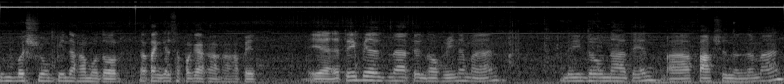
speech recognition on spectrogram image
Lumabas yung pinaka motor. Natanggal sa pagkakakapit. Ayan, ito yung pinalit natin. Okay naman. Ano yung drone natin? Ah, functional naman.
